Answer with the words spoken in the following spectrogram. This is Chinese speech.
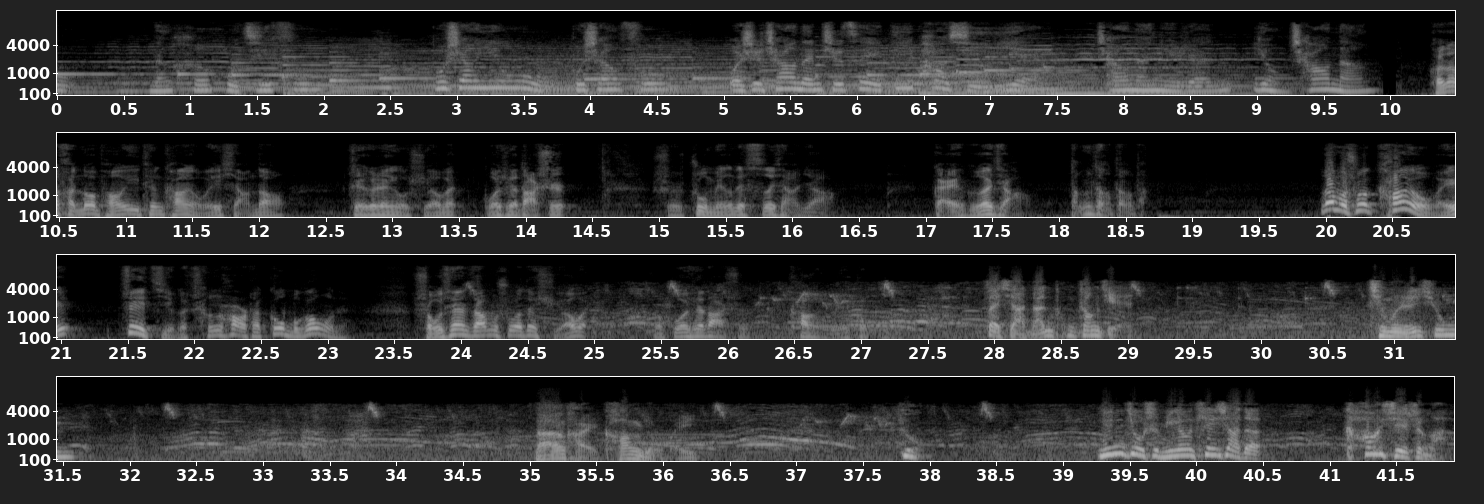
能呵护肌肤，不伤衣物，不伤肤。我是超能植萃低泡洗衣液，超能女人用超能。可能很多朋友一听康有为，想到这个人有学问，国学大师，是著名的思想家、改革家等等等等。那么说康有为这几个称号他够不够呢？首先，咱们说他学问，说国学大师康有为够。在下南通张俭，请问仁兄，南海康有为。哟，您就是名扬天下的康先生啊！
